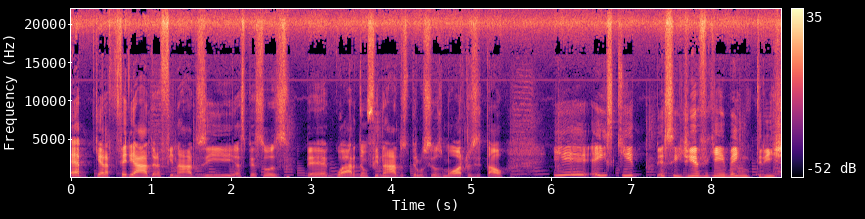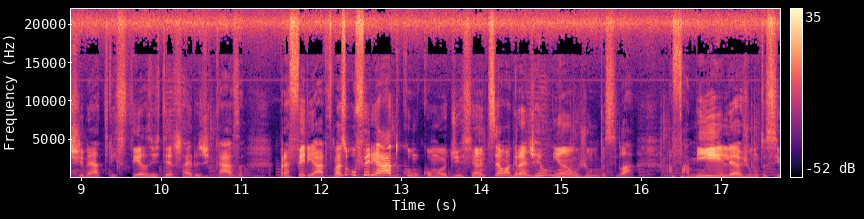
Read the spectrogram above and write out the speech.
É, porque era feriado, era finados e as pessoas é, guardam finados pelos seus mortos e tal. E eis que esse dia fiquei bem triste, né? A tristeza de ter saído de casa para feriados. Mas o feriado, como, como eu disse antes, é uma grande reunião. Junta-se lá a família, junta-se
